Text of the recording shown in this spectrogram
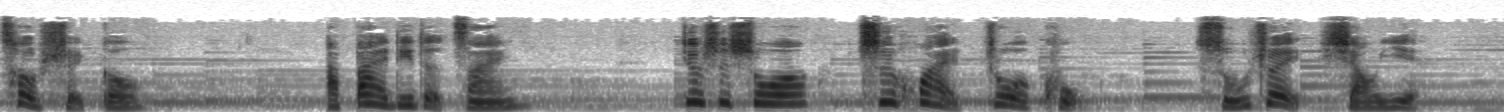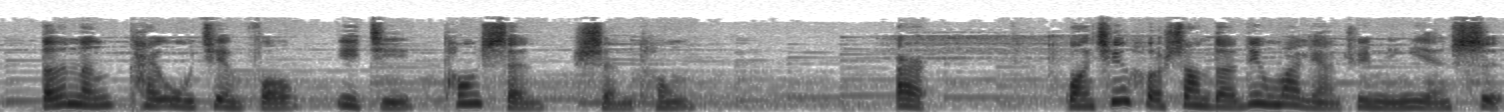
臭水沟，阿拜利的灾，就是说吃坏做苦，赎罪消业，得能开悟见佛，以及通神神通。二，广清和尚的另外两句名言是：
